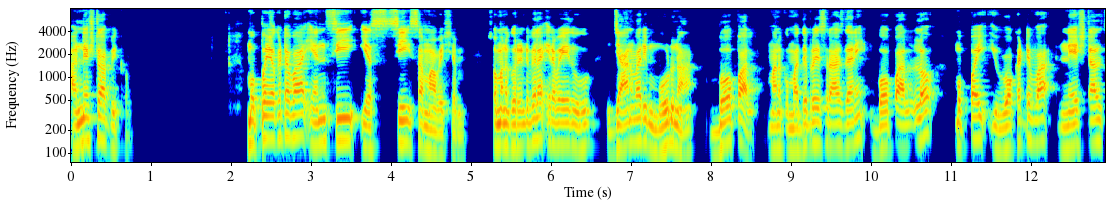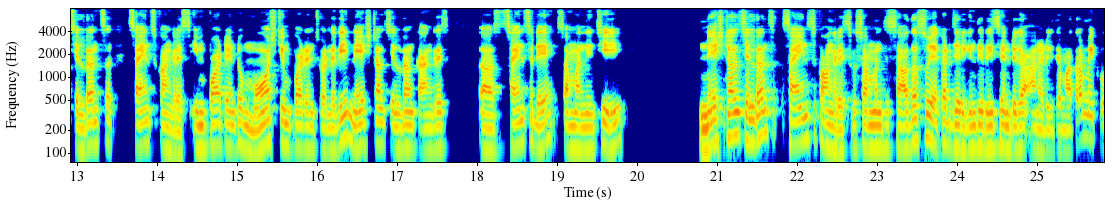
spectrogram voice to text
And next topic. ముప్పై ఒకటవ ఎన్సిఎస్సి సమావేశం. సో మనకు రెండు వేల ఇరవై ఐదు జనవరి మూడున భోపాల్ మనకు మధ్యప్రదేశ్ రాజధాని భోపాల్లో ముప్పై ఒకటివ National Children's Science Congress important most important చూడండి National Children Congress Science Day సంబంధించి నేషనల్ చిల్డ్రన్స్ సైన్స్ కాంగ్రెస్కు సంబంధించి సదస్సు ఎక్కడ జరిగింది రీసెంట్గా అని అడిగితే మాత్రం మీకు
